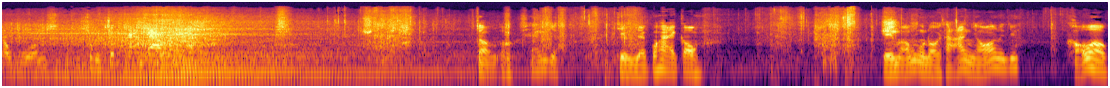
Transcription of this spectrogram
Đầu mùa nó sung sức cắn đào lắm. nè. trời ơi, sáng giờ chiều giờ có hai con vậy mà ổng còn đòi thả con nhỏ nữa chứ khổ không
